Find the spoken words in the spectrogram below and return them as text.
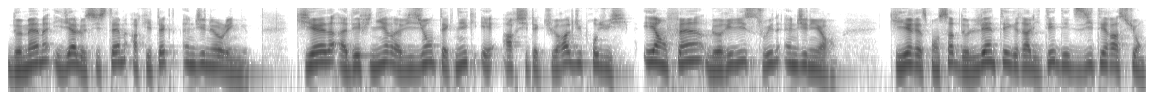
De même, il y a le système Architect Engineering qui aide à définir la vision technique et architecturale du produit. Et enfin, le Release Stream Engineer qui est responsable de l'intégralité des itérations.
